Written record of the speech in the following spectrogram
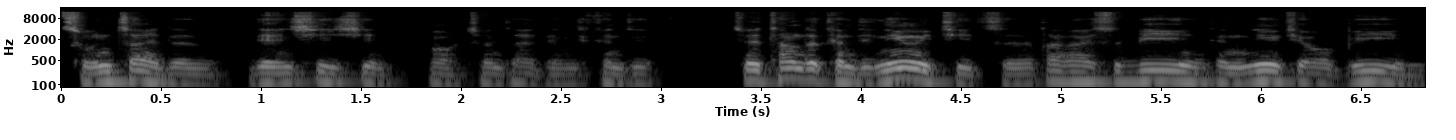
存在的连续性啊，存在的连续 continuity，所以它的 continuity 值大概是 being continuity of being。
